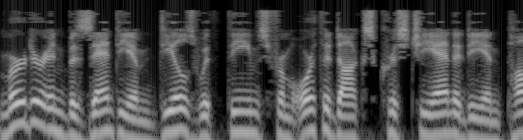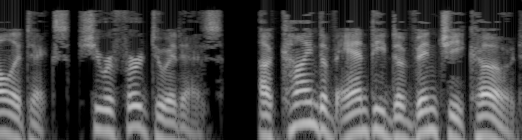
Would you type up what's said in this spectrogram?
Murder in Byzantium deals with themes from Orthodox Christianity and politics, she referred to it as, "...a kind of anti-Da Vinci Code."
